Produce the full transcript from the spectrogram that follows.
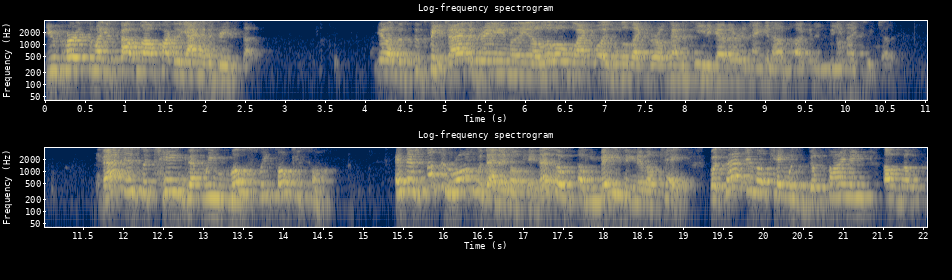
you've heard somebody spouting off part of the I have a dream stuff. You know, the, the speech, I have a dream, you know, little black boys and little black girls having tea together and hanging out and hugging and being nice to each other. That is the king that we mostly focus on. And there's nothing wrong with that MLK. That's an amazing MLK. But that MLK was defining of the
